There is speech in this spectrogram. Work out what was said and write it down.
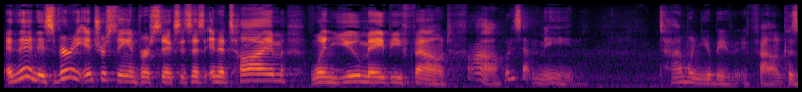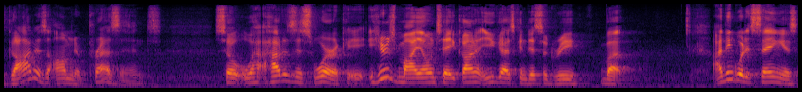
And then it's very interesting in verse 6, it says, In a time when you may be found. Huh, what does that mean? Time when you may be found. Because God is omnipresent. So how does this work? Here's my own take on it. You guys can disagree, but I think what it's saying is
